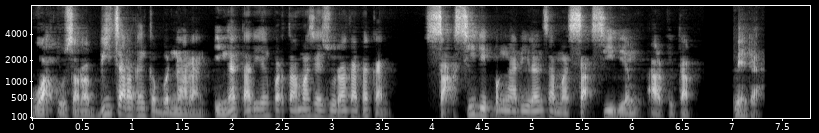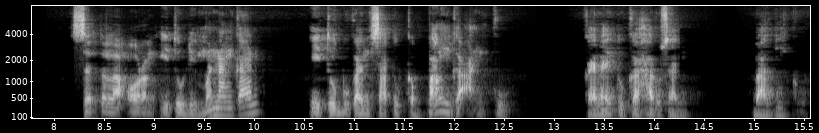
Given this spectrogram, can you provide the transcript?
Waktu saudara bicarakan kebenaran, ingat tadi yang pertama saya sudah katakan, saksi di pengadilan sama saksi di Alkitab beda. Setelah orang itu dimenangkan, itu bukan satu kebanggaanku, karena itu keharusan bagiku.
